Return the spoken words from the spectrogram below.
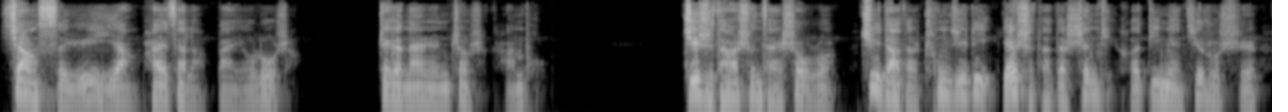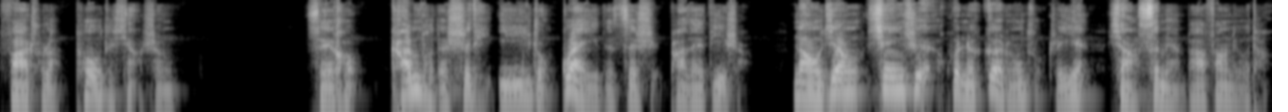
像死鱼一样拍在了柏油路上。这个男人正是坎普。即使他身材瘦弱，巨大的冲击力也使他的身体和地面接触时发出了“噗”的响声。随后，坎普的尸体以一种怪异的姿势趴在地上，脑浆、鲜血混着各种组织液向四面八方流淌。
